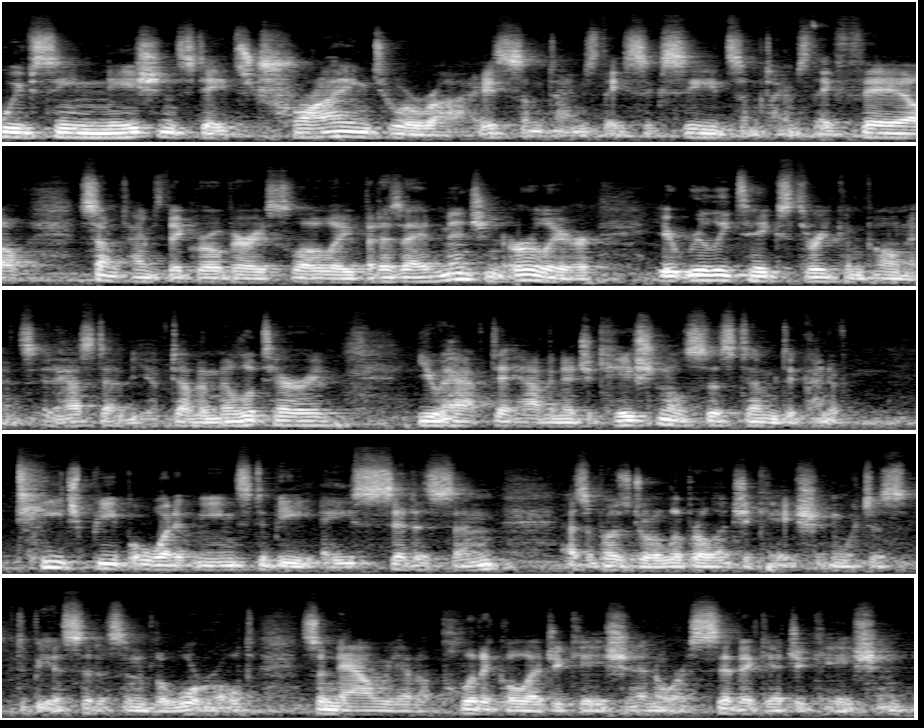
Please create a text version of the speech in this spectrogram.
we've seen nation states trying to arise. Sometimes they succeed, sometimes they fail, sometimes they grow very slowly. But as I had mentioned earlier, it really takes three components. It has to you have to have a military, you have to have an educational system to kind of teach people what it means to be a citizen as opposed to a liberal education, which is to be a citizen of the world. So now we have a political education or a civic education.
